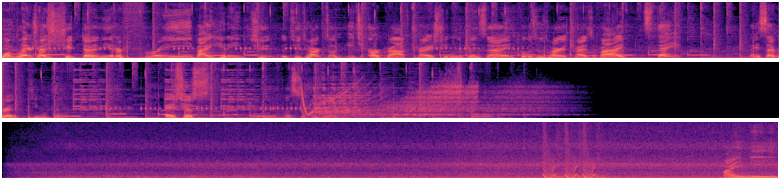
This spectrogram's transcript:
One player tries to shoot down the other three by hitting two, the two targets on each aircraft. Try shooting the planes down, focus on the target, try to survive. Stay, stay separate. Team will take. It's just, that's the control. Why me?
